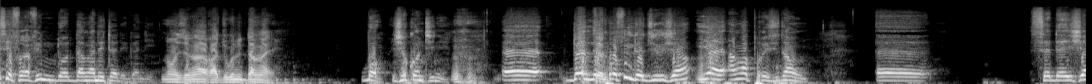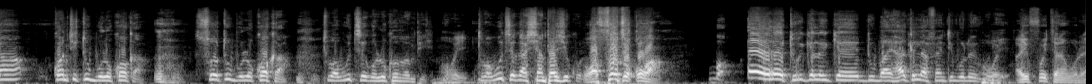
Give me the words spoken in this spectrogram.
ce que farafin ninnu dɔ dangani tɛ de gandi non général ka jugu ni danga ye Bon, je continue. euh, donc, le profil des dirigeants, il y a un président, euh, c'est des gens, quand tu bolo koka, surtout bolo koka, tu vas vous dire que le corrompu. oui Tu vas vous dire que chantage. quoi. wa foyi tɛ kan Bon, eh, tu rigoles que Dubaï, hakili la fin ti bolo. oui ayi foyi tɛ ne bolo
